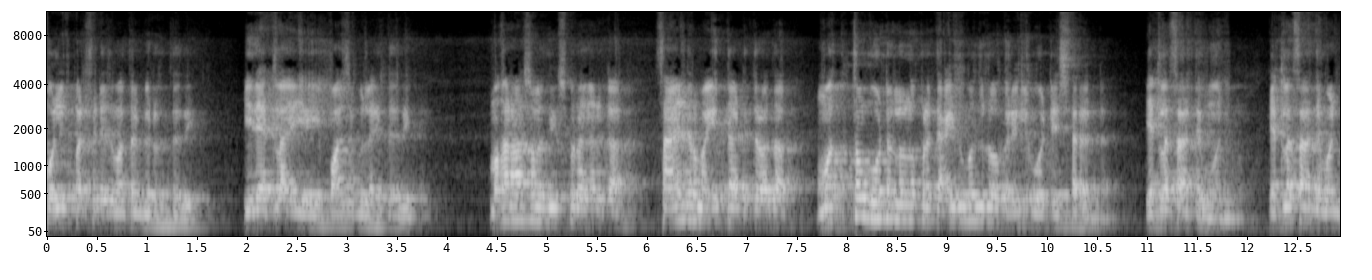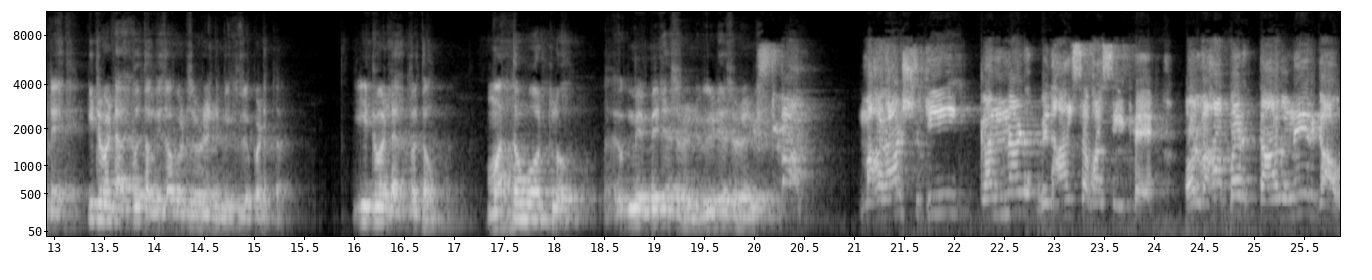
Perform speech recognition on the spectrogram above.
పోలింగ్ పర్సెంటేజ్ మాత్రం పెరుగుతుంది. ఇది ఎట్లా పాసిబుల్ అవుతుంది మహారాష్ట్రలో తీసుకున్నా కనుక సాయంత్రం ఐదు దాటిన తర్వాత మొత్తం ఓటర్లలో ప్రతి ఐదు మందిలో ఒకరు వెళ్ళి ఓటేశారంట ఎట్లా సాధ్యము అని. ఎట్లా సాధ్యం అంటే ఇటువంటి అద్భుతం ఇది ఒకటి చూడండి మీకు చూపెడతా. ఇటువంటి అద్భుతం. మొత్తం ఓట్లు మీరే చూడండి వీడియో చూడండి. महाराष्ट्र की कन्नड़ विधानसभा सीट है और वहाँ पर तालनेर गाँव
